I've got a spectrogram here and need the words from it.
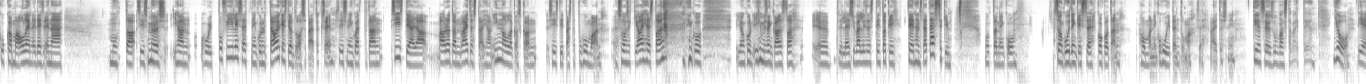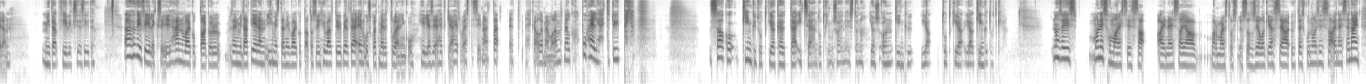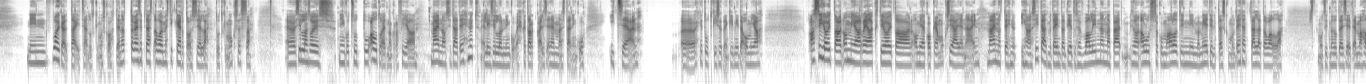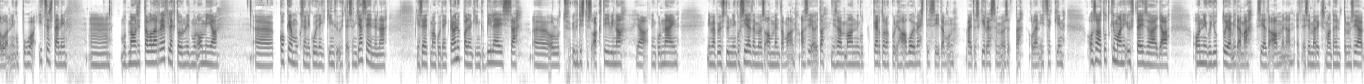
kuka mä olen edes enää. Mutta siis myös ihan huippufiilis, että niin kuin nyt tämä oikeasti on tulossa päätökseen. Siis niin kuin, että tämä on siistiä ja mä odotan väitöstä ihan innolla, koska on siistiä päästä puhumaan suosikkiaiheestaan niin kuin jonkun ihmisen kanssa syvällisesti. Toki teenhän sitä tässäkin, mutta niin kuin, se on kuitenkin se koko tämän homman niin kuin huipentuma, se väitös. Niin. Tiedätkö jo sun vastaväittäjän? Joo, tiedän. Mitä fiiliksiä siitä? Äh, hyviä fiiliksiä. Hän vaikuttaa kyllä, sen mitä tiedän ihmistä, niin vaikuttaa tosi hyvältä tyypiltä ja en usko, että meille tulee niin kuin hiljaisia hetkiä hirveästi siinä, että, että ehkä olemme molemmat melko puheliaita tyyppejä. Saako kinkytutkija käyttää itseään tutkimusaineistona, jos on kinky ja tutkija ja kinkytutkija? No siis monissa humanistisissa aineissa ja varmaan just jossain sosiologiassa ja yhteiskunnallisissa aineissa ja näin, niin voi käyttää itseään tutkimuskohteena. Totta kai se pitäisi avoimesti kertoa siellä tutkimuksessa. Silloin se olisi niin kutsuttu autoetnografiaa. Mä en ole sitä tehnyt, eli silloin niin kuin ehkä tarkkailisi enemmän sitä niin kuin itseään ja tutkisi jotenkin niitä omia asioitaan, omia reaktioitaan, omia kokemuksia ja näin. Mä en ole tehnyt ihan sitä, että mä tein tämän tietoisen valinnan. Mä päät, silloin alussa, kun mä aloitin, niin mä mietin, että pitäisikö mun tehdä tällä tavalla. Mutta sitten mä totesin, että en mä halua niin puhua itsestäni. Mm, Mutta mä oon sitten tavallaan reflektoinut niitä mun omia ö, kokemukseni kuitenkin kinkyyhteisön jäsenenä. Ja se, että mä oon kuitenkin käynyt paljon kinkybileissä, ö, ollut yhdistysaktiivina ja niin kuin näin – niin mä pystyn niin kuin sieltä myös ammentamaan asioita. Ja se, mä oon niin kuin kertonut kyllä ihan avoimesti siitä mun väitöskirjassa myös, että olen itsekin osaa tutkimaani yhteisöä ja on niin kuin juttuja, mitä mä sieltä ammennan. Et esimerkiksi mä oon tehnyt tämmöisiä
